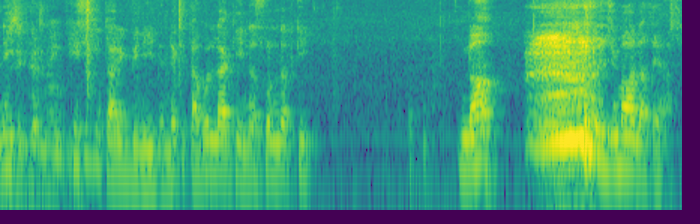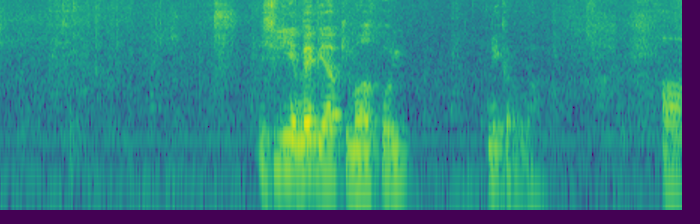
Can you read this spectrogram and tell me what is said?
नहीं की। नहीं किसी की तारीफ़ भी नहीं दी न किताबुल्लाह की न सुन्नत की ना इजमा न क़यास। इसलिए मैं भी आपकी मौजखोरी नहीं करूँगा। हाँ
